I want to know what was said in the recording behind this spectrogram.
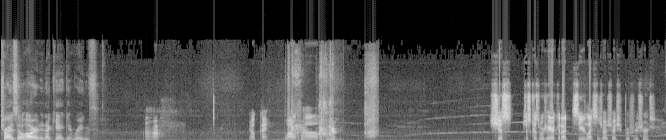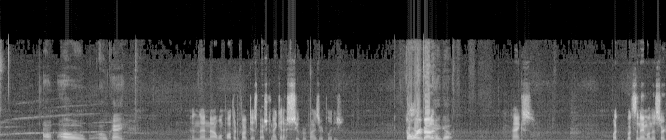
try so hard, and I can't get rings. Uh huh. Okay. Well, um, just just because we're here, could I see your license, registration, proof, and insurance? Oh, oh, okay. And then uh, one Paul 35 dispatch. Can I get a supervisor, please? Don't worry about it. Here you go. Thanks. What What's the name on this, sir?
